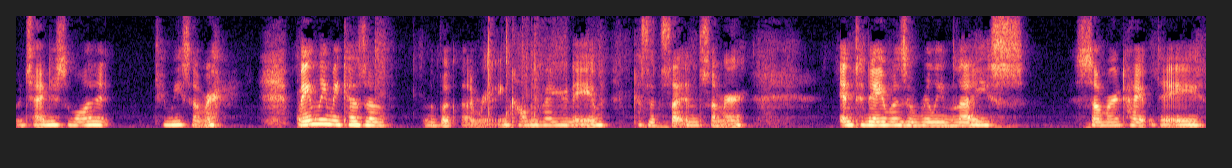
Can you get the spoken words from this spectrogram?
which I just want it to be summer. Mainly because of the book that I'm reading, Call Me By Your Name, because it's set in summer. And today was a really nice summer type day.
